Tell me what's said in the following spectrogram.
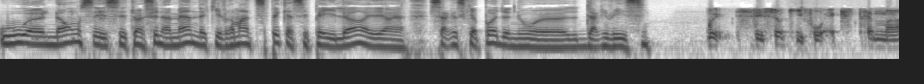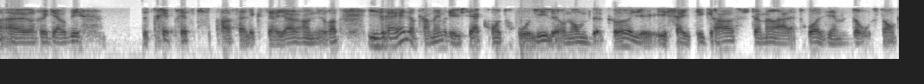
ou non, c'est un phénomène qui est vraiment typique à ces pays-là et euh, ça risque pas de nous euh, d'arriver ici. Oui, c'est sûr qu'il faut extrêmement euh, regarder de très près ce passe à l'extérieur en Europe. Israël a quand même réussi à contrôler le nombre de cas et ça a été grâce justement à la troisième dose. Donc,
